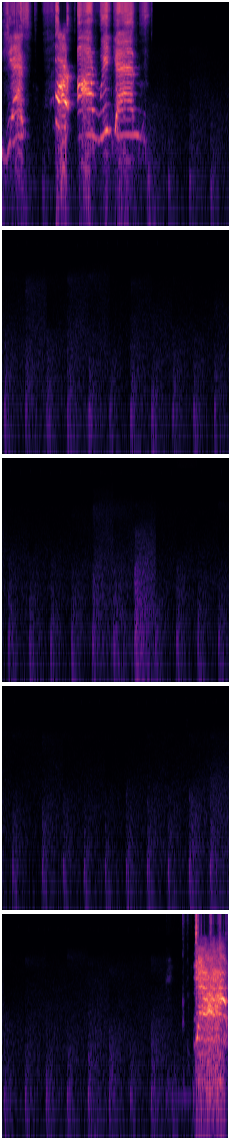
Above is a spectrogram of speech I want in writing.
just for our weekends. Yeah!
